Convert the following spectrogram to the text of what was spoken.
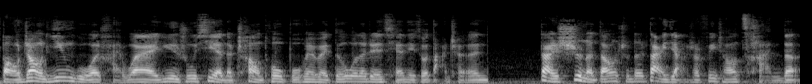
保障英国海外运输线的畅通，不会被德国的这些潜艇所打沉。但是呢，当时的代价是非常惨的。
